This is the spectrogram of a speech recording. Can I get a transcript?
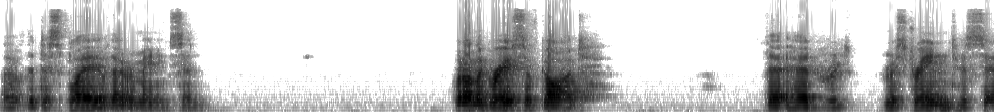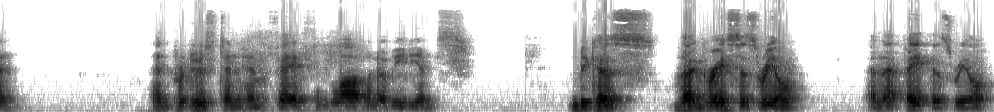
of the display of that remaining sin, but on the grace of God that had re- restrained his sin and produced in him faith and love and obedience. Because that grace is real, and that faith is real,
